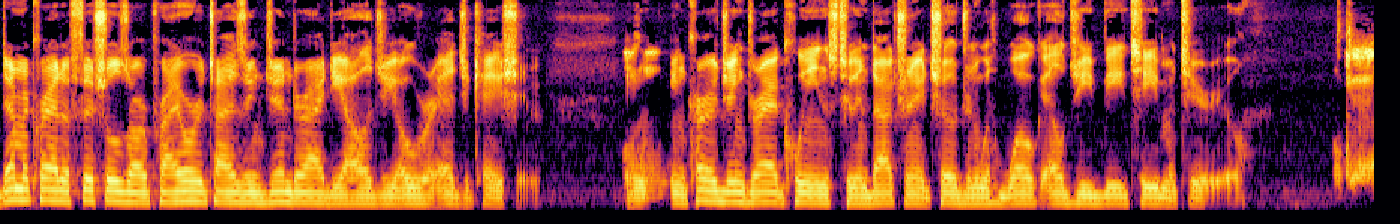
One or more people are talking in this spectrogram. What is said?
Democrat officials are prioritizing gender ideology over education, Mm-hmm. encouraging drag queens to indoctrinate children with woke LGBT material. Okay.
